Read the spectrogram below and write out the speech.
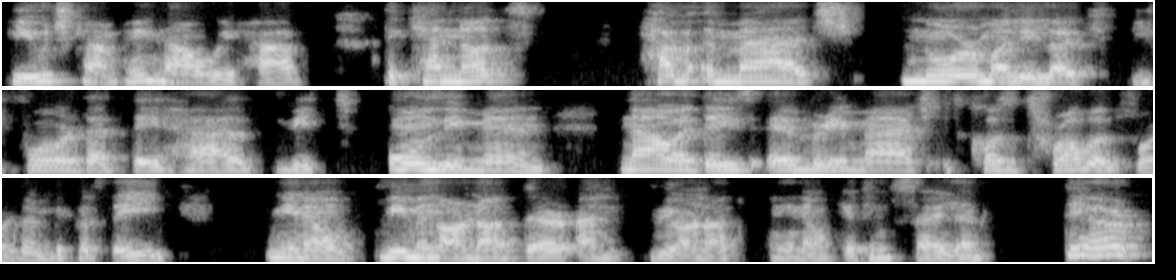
huge campaign now we have they cannot have a match normally like before that they had with only men nowadays every match it causes trouble for them because they you know women are not there and we are not you know getting silent. They are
